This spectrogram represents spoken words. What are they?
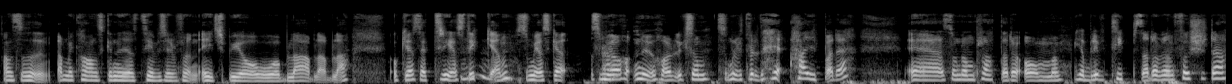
alltså amerikanska nya tv-serier från HBO och bla bla bla. Och jag har sett tre stycken som jag ska som jag nu har liksom, som blivit väldigt hy- hypade. Eh, som de pratade om. Jag blev tipsad av den första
